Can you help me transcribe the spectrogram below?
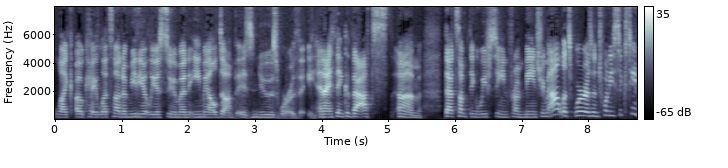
Like, okay, let's not immediately assume an email dump is newsworthy, and I think that's um, that's something we've seen from mainstream outlets. Whereas in 2016,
